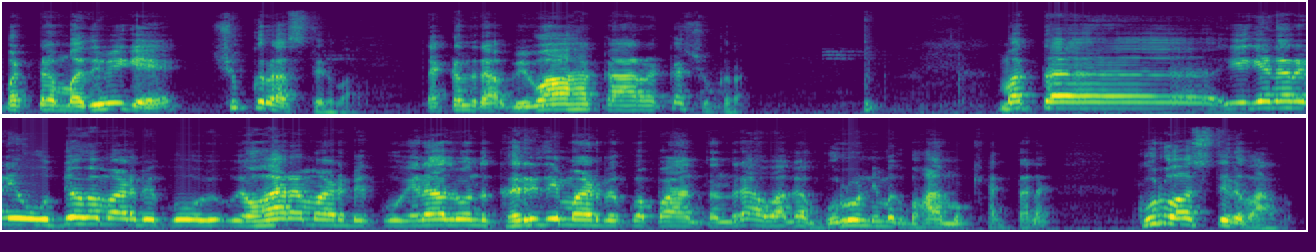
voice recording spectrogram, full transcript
ಬಟ್ ಮದುವೆಗೆ ಶುಕ್ರ ಅಸ್ತಿರಬಾರ್ದು ಯಾಕಂದ್ರೆ ವಿವಾಹಕಾರಕ ಶುಕ್ರ. ಮತ್ತು ಈಗೇನಾರ ನೀವು ಉದ್ಯೋಗ ಮಾಡಬೇಕು, ವ್ಯವಹಾರ ಮಾಡಬೇಕು, ಏನಾದರೂ ಒಂದು ಖರೀದಿ ಮಾಡಬೇಕಪ್ಪ ಅಂತಂದ್ರೆ ಅವಾಗ ಗುರು ನಿಮಗೆ ಬಹಳ ಮುಖ್ಯ ಆಗ್ತಾನೆ. ಗುರು ಅಸ್ತಿರಬಾರ್ದು.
